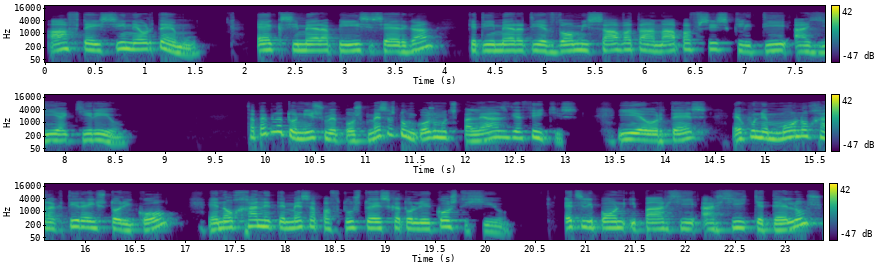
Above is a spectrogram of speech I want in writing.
αύτε εισήν εορτέ μου. Έξι μέρα ποιήσεις έργα και τη ημέρα τη εβδόμη Σάββατα ανάπαυσης κλητή Αγία Κυρίου». Θα πρέπει να τονίσουμε πως μέσα στον κόσμο της Παλαιάς Διαθήκης οι εορτές έχουν μόνο χαρακτήρα ιστορικό ενώ χάνεται μέσα από αυτούς το εσχατολογικό στοιχείο. Έτσι λοιπόν υπάρχει αρχή και τέλος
